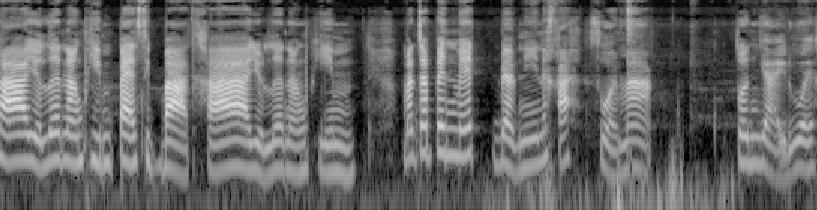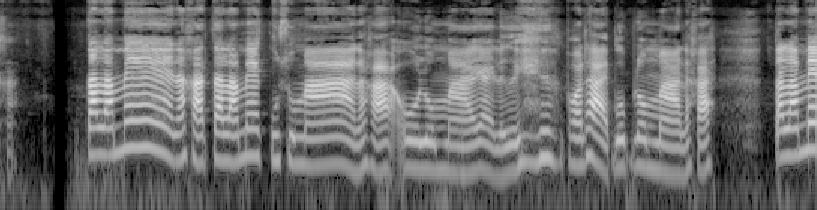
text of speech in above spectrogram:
ค่ะ หยดเลือดนางพิมพ์ 80 บาทค่ะ หยดเลือดนางพิมพ์ มันจะเป็นเม็ดแบบนี้นะคะ สวยมาก ต้นใหญ่ด้วยค่ะตาละแม่นะคะตาละแม่กุสุมานะคะ โอลมมาใหญ่เลย พอถ่ายปุ๊บลมมานะคะตาละแม่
